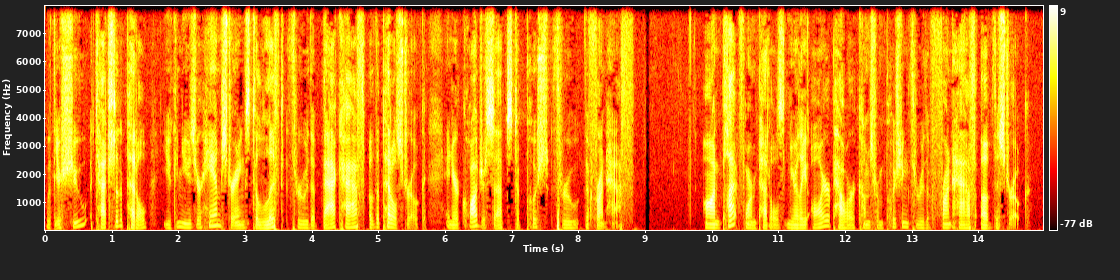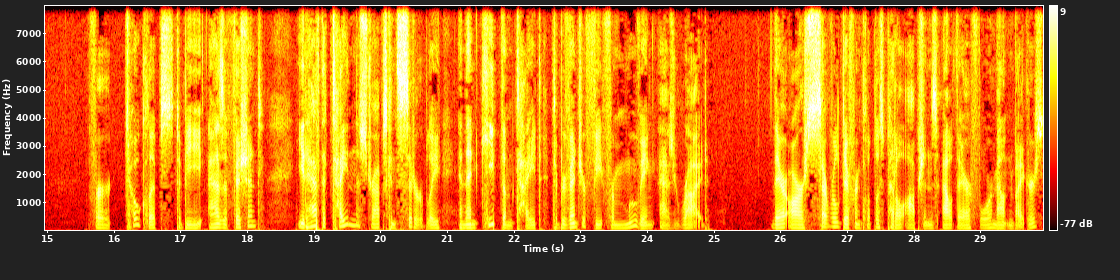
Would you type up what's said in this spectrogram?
With your shoe attached to the pedal, you can use your hamstrings to lift through the back half of the pedal stroke and your quadriceps to push through the front half. On platform pedals, nearly all your power comes from pushing through the front half of the stroke. For toe clips to be as efficient, you'd have to tighten the straps considerably and then keep them tight to prevent your feet from moving as you ride. There are several different clipless pedal options out there for mountain bikers.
